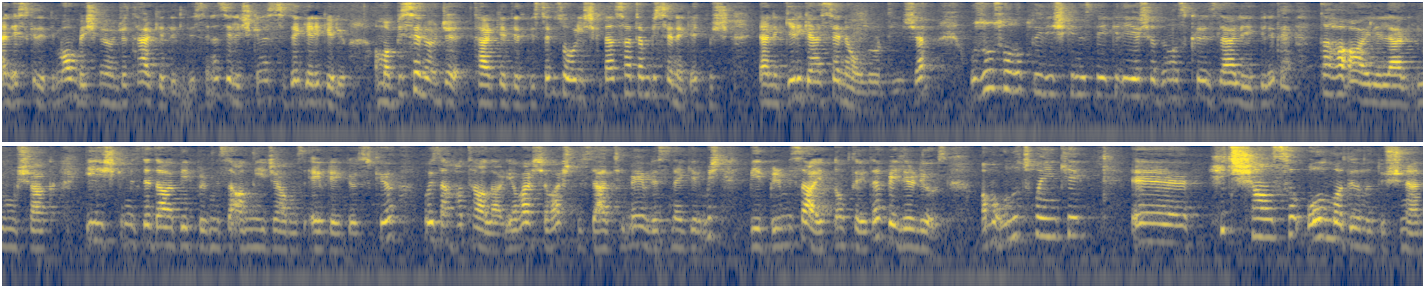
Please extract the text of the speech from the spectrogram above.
Yani eski dediğim 15 gün önce terk edildiyseniz ilişkiniz size geri geliyor. Ama bir sene önce terk edildiyseniz o ilişkiden zaten bir sene geçmiş. Yani geri gelse ne olur diyeceğim. Uzun soluklu ilişkinizle ilgili yaşadığınız krizlerle ilgili de daha aileler yumuşak, ilişkimizde daha birbirimizi anlayacağımız evre gözüküyor. O yüzden hatalar yavaş yavaş düzeltilme evresine girmiş birbirimize ait noktayı da belirliyoruz. Ama unutmayın ki e, hiç şansı olmadığını düşünen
